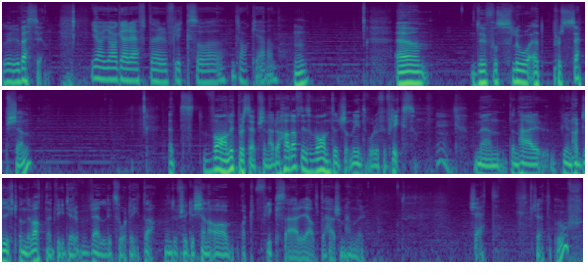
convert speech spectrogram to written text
Då är det ju Vess igen. Jag jagar efter Flix och drakjäveln. Mm. Eh, du får slå ett perception. Ett vanligt perception här. Du hade haft disadvantage om det inte vore för Flix. Men den här den har dykt under vattnet vilket gör det väldigt svårt att hitta. Men du försöker känna av vart Flix är i allt det här som händer. 21. 21. Uff.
